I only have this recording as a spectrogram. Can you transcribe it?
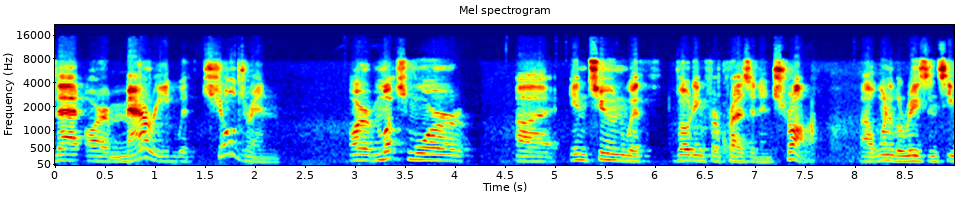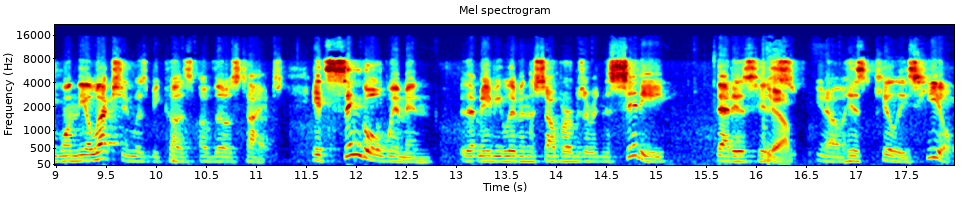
that are married with children are much more uh, in tune with voting for President Trump. Uh, one of the reasons he won the election was because of those types. It's single women that maybe live in the suburbs or in the city that is his, Yeah. you know, his Achilles heel.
